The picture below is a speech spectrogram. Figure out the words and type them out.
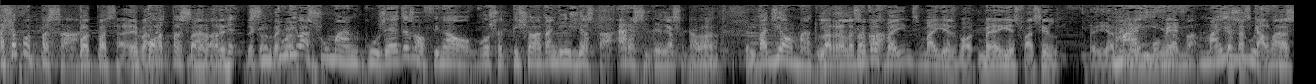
això pot passar. Pot passar, eh? Vale. Pot passar, Vale, vale. perquè si D'acord, tu li vas sumant cosetes, al final el gos et pixa la tanca i dius, ja està, ara sí que ja s'ha acabat. És- Vaig i el mato. La relació amb Però, els veïns mai és, bo, mai és fàcil. I arriba mai, un moment fa- mai que t'escalfes,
